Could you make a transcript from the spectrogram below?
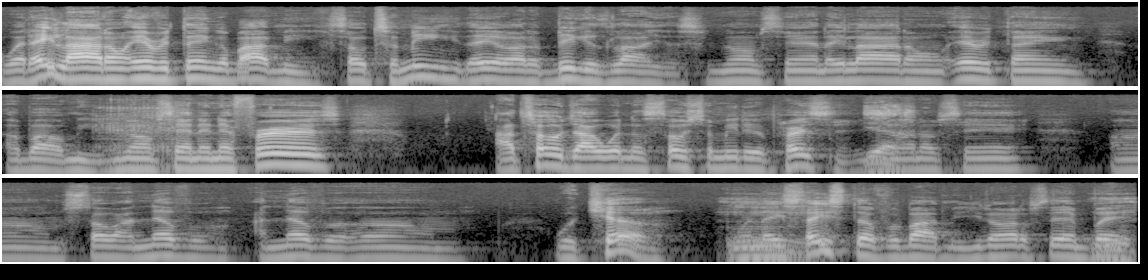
Well, they lied on everything about me. So to me, they are the biggest liars. You know what I'm saying? They lied on everything about me. You know what I'm saying? And at first, I told you I wasn't a social media person. You Yeah. know what I'm saying? Um, so I never, I never um, would care when they say stuff about me. You know what I'm saying? But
